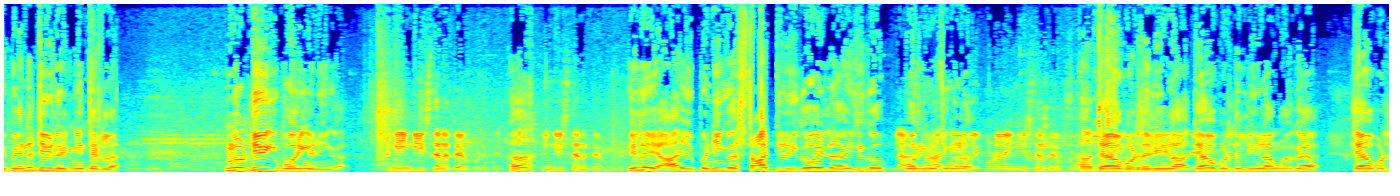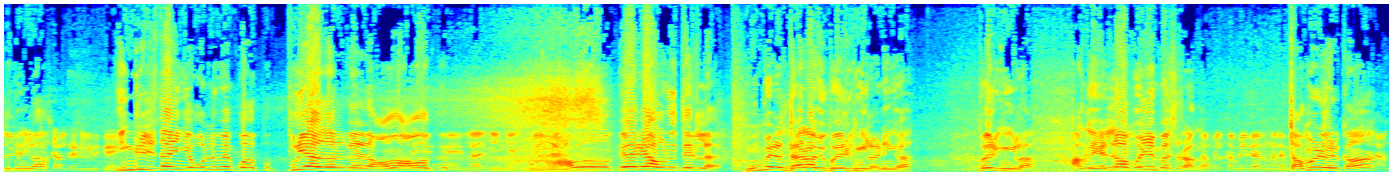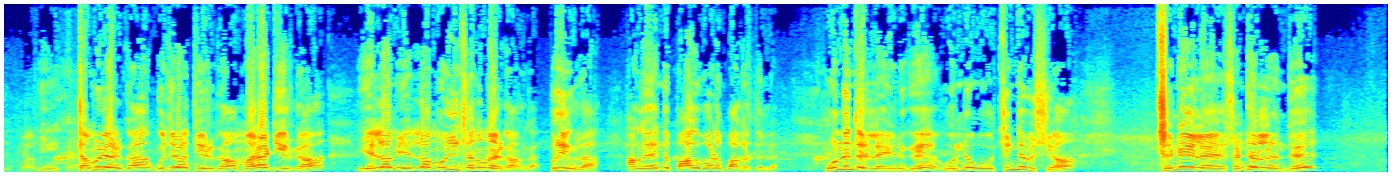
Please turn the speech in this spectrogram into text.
இப்போ எந்த டிவியில் இருக்கீங்கன்னு தெரில இன்னொரு டிவிக்கு போகிறீங்க நீங்கள் அங்கே இங்கிலீஷ் தானே தேவைப்படுது? இங்கிலீஷ் தானே தேவைப்படுது? இல்லையா? இப்போ நீங்கள் ஸ்டார் டிவிக்கோ இல்லை இதுக்கோ போகிறீங்க போனாலும் இங்கிலீஷ் தான் தேவைப்படுது. ஆ தேவைப்படுது இல்லைங்களா? தேவைப்படுது இல்லைங்களா உங்களுக்கு? தேவைப்படுது இல்லைங்களா? இங்கிலீஷ் ஆல்ரெடி இருக்கு இங்கிலீஷ் தான் இங்கே ஒன்றுமே புரியாதான் இருக்காது அவன் அவன் அவன் பேரே அவனுக்கு தெரியல. மும்பையில் தாராவி போயிருக்கீங்களா நீங்கள் போயிருக்கீங்களா? அங்கே எல்லா மொழியும் பேசுகிறாங்க தமிழ் இருக்கான் தமிழ் இருக்கான் குஜராத்தி இருக்கான் மராட்டி இருக்கான் எல்லாமே எல்லா மொழியும் சேர்ந்தவனும் இருக்கான் அங்கே. புரியுதுங்களா? அங்கே எந்த பாகுபாடும் பார்க்கறது இல்லை ஒன்றும் தெரியல எனக்கு. ஒன்று ஒரு சின்ன விஷயம். சென்னையில் சென்ட்ரல்லேருந்து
